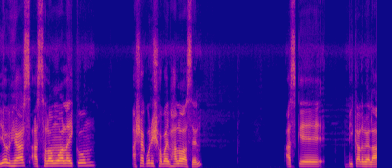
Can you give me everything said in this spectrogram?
প্রিয় ভিয়ার্স আসসালামু আলাইকুম। আশা করি সবাই ভালো আছেন। আজকে বিকালবেলা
